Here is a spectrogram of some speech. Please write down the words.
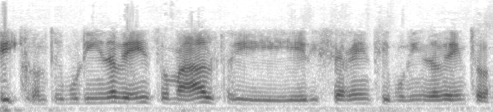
sì contro i mulini da vento, ma altri e differenti mulini da vento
